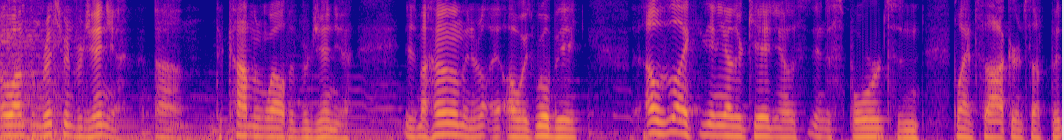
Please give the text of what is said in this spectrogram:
Oh, I'm from Richmond, Virginia. Um, the Commonwealth of Virginia is my home, and it always will be. I was like any other kid, you know, into sports and playing soccer and stuff. But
